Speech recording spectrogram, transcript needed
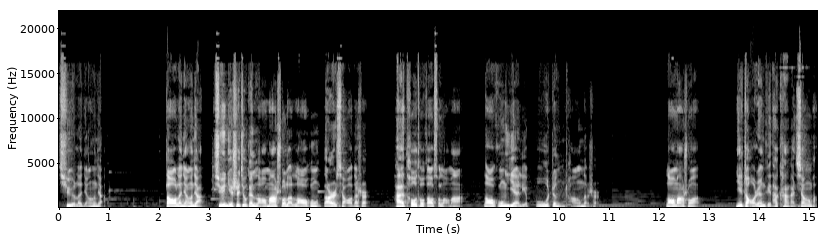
去了娘家。到了娘家，徐女士就跟老妈说了老公胆小的事儿，还偷偷告诉老妈老公夜里不正常的事儿。老妈说。你找人给他看看香吧。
